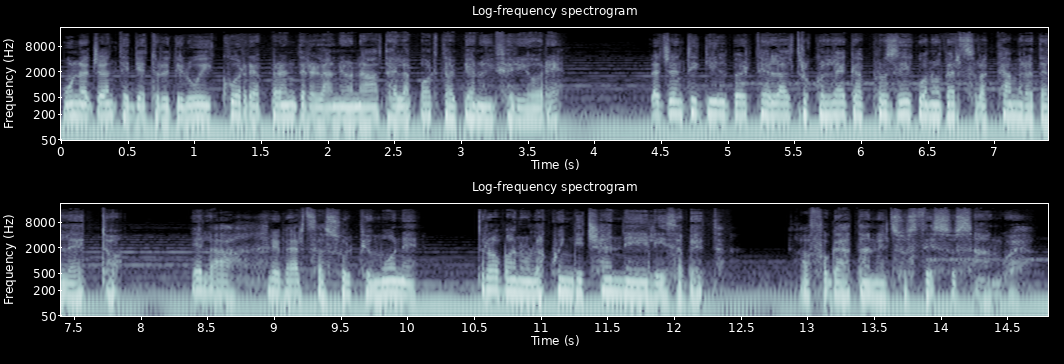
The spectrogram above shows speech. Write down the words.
Un agente dietro di lui corre a prendere la neonata e la porta al piano inferiore L'agente Gilbert e l'altro collega proseguono verso la camera da letto e là, riversa sul piumone, trovano la quindicenne Elizabeth, affogata nel suo stesso sangue.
